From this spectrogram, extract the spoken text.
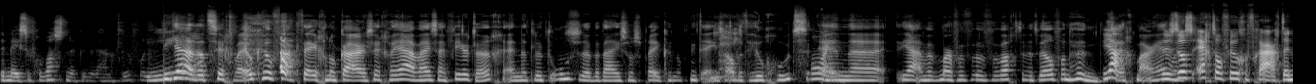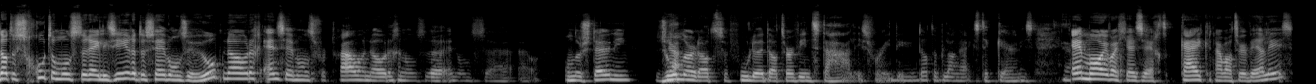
De meeste volwassenen kunnen daar nog heel veel leren. Ja, dat zeggen wij ook heel vaak tegen elkaar. Zeggen we, ja, wij zijn 40 en het lukt ons eh, bij wijze van spreken nog niet eens altijd heel goed. Mooi. En eh, ja, maar we, we verwachten het wel van hun, Ja, zeg maar. Hè? Dus dat is echt al veel gevraagd. En dat is goed om ons te realiseren. Dus ze hebben onze hulp nodig. En ze hebben ons vertrouwen nodig. En onze, en onze eh, ondersteuning. Zonder dat ze voelen dat er winst te halen is voor. Ik denk dat de belangrijkste kern is. Ja. En mooi wat jij zegt. Kijk naar wat er wel is.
